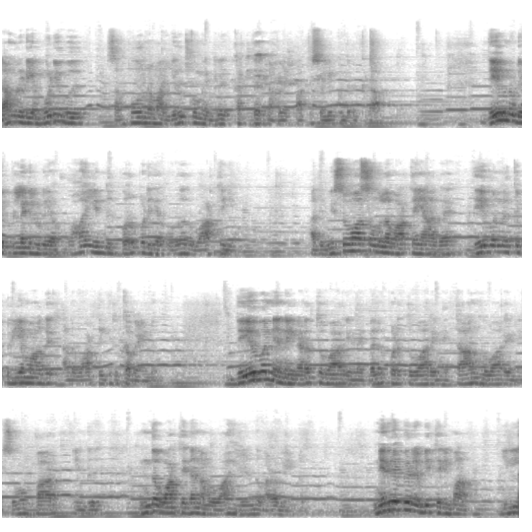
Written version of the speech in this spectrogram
நம்மளுடைய முடிவு சம்பூர்ணமாய் இருக்கும் என்று கர்த்தர் நம்மளை பார்த்து சொல்லிக் கொண்டிருக்கிறார் தேவனுடைய பிள்ளைகளுடைய வாயிலிருந்து புறப்படுகிற ஒரு ஒரு வார்த்தையும் அது விசுவாசம் உள்ள வார்த்தையாக தேவனுக்கு பிரியமாக அந்த வார்த்தை இருக்க வேண்டும். தேவன் என்னை நடத்துவார் என்னை பலப்படுத்துவார் என்னை தாங்குவார் என்னை சுமப்பார் என்று இந்த வார்த்தை தான் நம்ம வாயிலிருந்து வர வேண்டும். நிறைய பேர் எப்படி தெரியுமா? இல்ல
